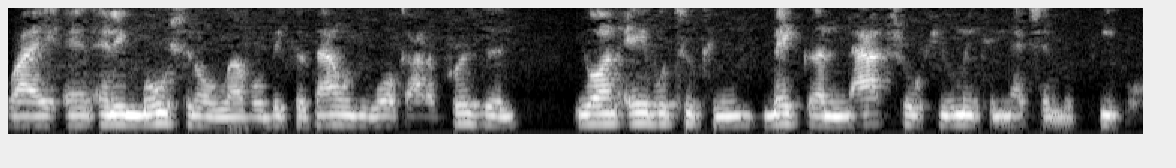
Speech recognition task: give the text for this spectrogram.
right? And an emotional level because now when you walk out of prison, you're unable to con- make a natural human connection with people.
